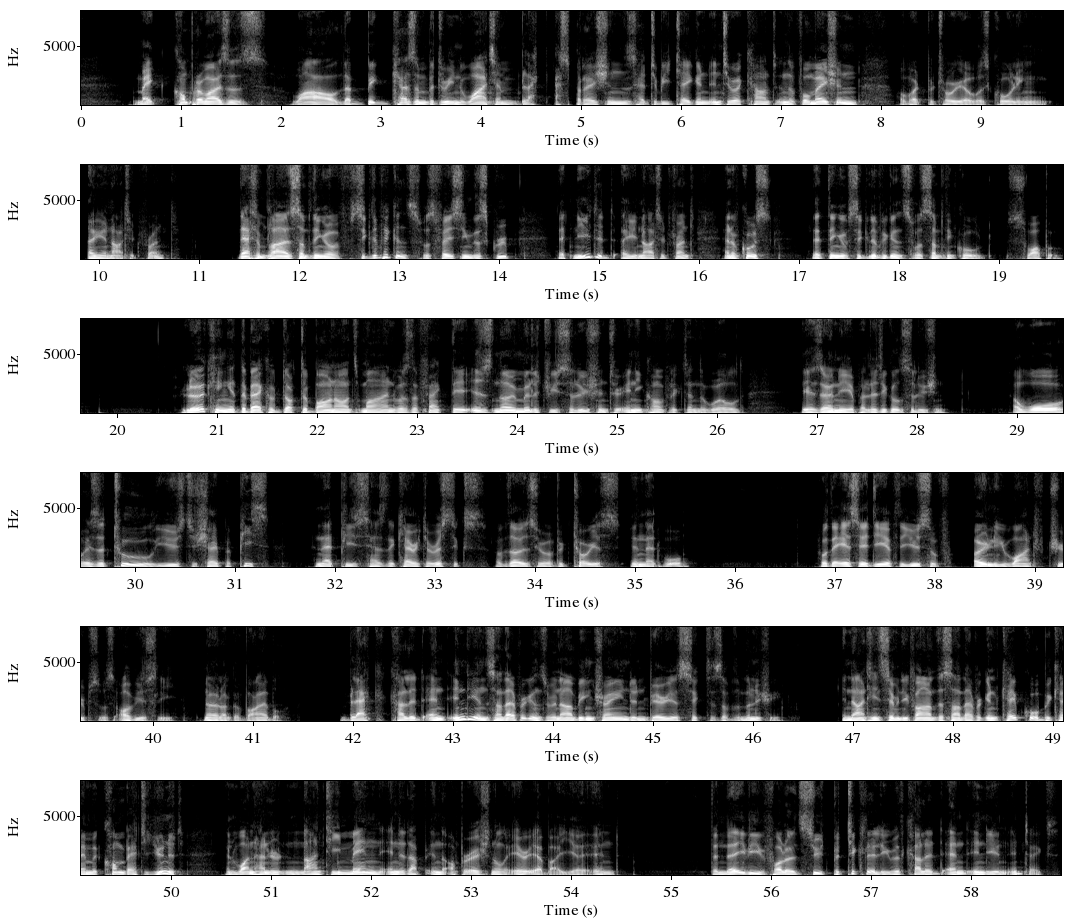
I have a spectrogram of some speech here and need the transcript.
make compromises, while the big chasm between white and black aspirations had to be taken into account in the formation of what Pretoria was calling a united front. That implies something of significance was facing this group that needed a united front. And of course, that thing of significance was something called SWAPO. Lurking at the back of Dr. Barnard's mind was the fact there is no military solution to any conflict in the world. There's only a political solution. A war is a tool used to shape a peace, and that peace has the characteristics of those who are victorious in that war. For the SADF, the use of only white troops was obviously no longer viable. Black, coloured, and Indian South Africans were now being trained in various sectors of the military. In 1975, the South African Cape Corps became a combat unit, and 190 men ended up in the operational area by year end. The Navy followed suit, particularly with coloured and Indian intakes.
